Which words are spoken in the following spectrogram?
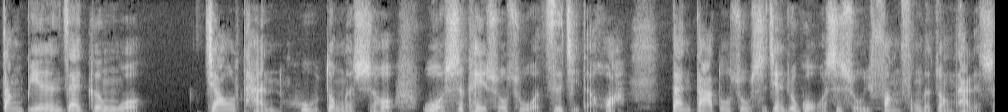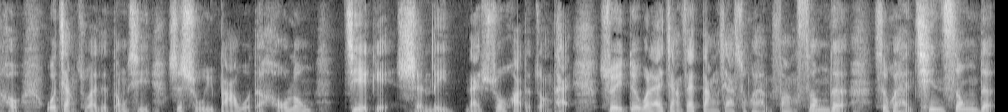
当别人在跟我。交谈互动的时候，我是可以说出我自己的话，但大多数时间，如果我是属于放松的状态的时候，我讲出来的东西是属于把我的喉咙借给神灵来说话的状态，所以对我来讲，在当下是会很放松的，是会很轻松的，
